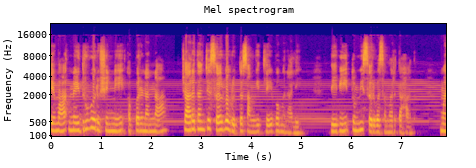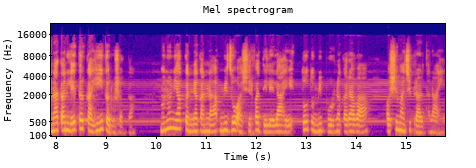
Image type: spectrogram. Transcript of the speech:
तेव्हा नैध्रुव ऋषींनी अपर्णांना शारदांचे सर्व वृत्त सांगितले व म्हणाले देवी तुम्ही सर्व समर्थ आहात. मनात आणले तर काहीही करू शकता. म्हणून या कन्यकांना मी जो आशीर्वाद दिलेला आहे तो तुम्ही पूर्ण करावा अशी माझी प्रार्थना आहे.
